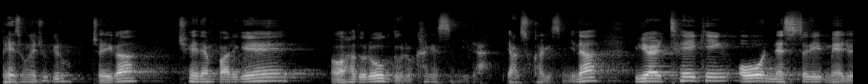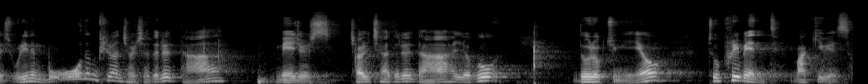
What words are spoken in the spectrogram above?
배송해 주기로 저희가 최대한 빠르게 어, 하도록 노력하겠습니다. 약속하겠습니다. We are taking all necessary measures. 우리는 모든 필요한 절차들을 다 measures 절차들을 다 하려고 노력 중이에요. To prevent 막기 위해서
